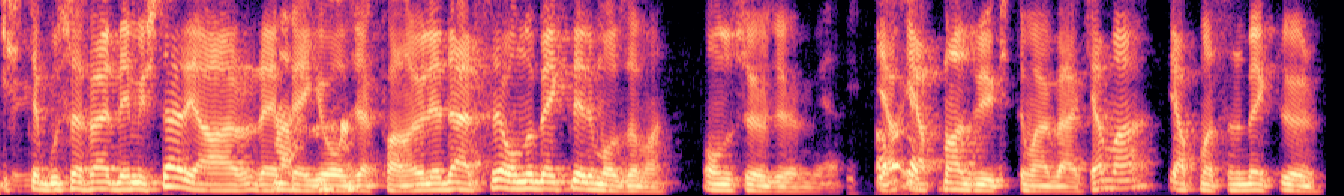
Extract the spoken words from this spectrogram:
İşte bu sefer demişler ya RPG olacak falan. Öyle derse onu beklerim o zaman. Onu söylüyorum ya. Ama Ya- ya- yapmaz büyük ihtimal belki ama yapmasını bekliyorum.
